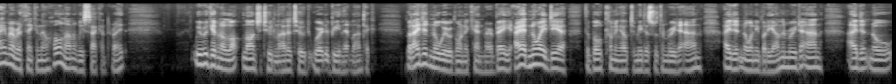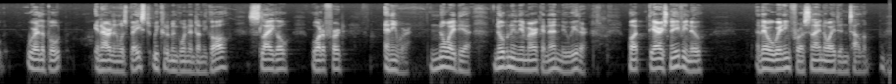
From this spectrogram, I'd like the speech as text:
I remember thinking, now hold on a wee second, right? We were given a lo- longitude and latitude where to be in the Atlantic. But I didn't know we were going to Kenmare Bay. I had no idea the boat coming out to meet us was the Marita Ann. I didn't know anybody on the Marita Ann. I didn't know where the boat in Ireland was based. We could have been going to Donegal, Sligo, Waterford, anywhere. No idea. Nobody in the American end knew either. But the Irish Navy knew, and they were waiting for us, and I know I didn't tell them. Mm-hmm.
